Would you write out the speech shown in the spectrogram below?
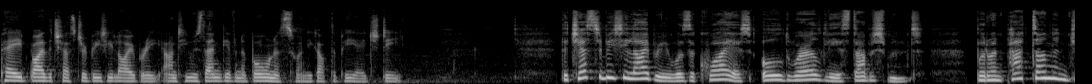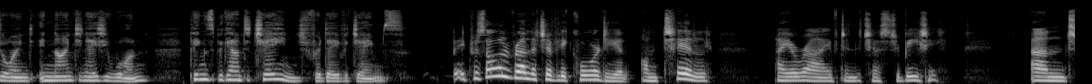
paid by the Chester Beatty Library, and he was then given a bonus when he got the PhD. The Chester Beatty Library was a quiet, old worldly establishment. But when Pat Donlon joined in 1981, things began to change for David James. It was all relatively cordial until I arrived in the Chester Beatty. And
